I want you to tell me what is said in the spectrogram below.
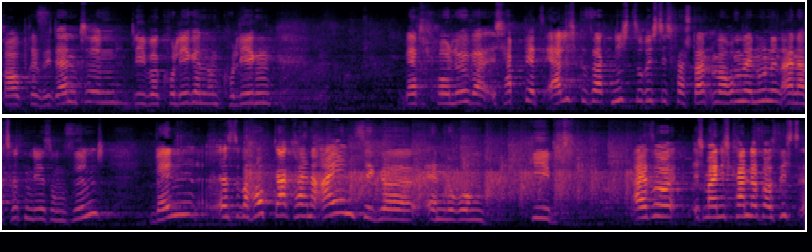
Frau Präsidentin, liebe Kolleginnen und Kollegen! Werte Frau Löber, ich habe jetzt ehrlich gesagt nicht so richtig verstanden, warum wir nun in einer dritten Lesung sind, wenn es überhaupt gar keine einzige Änderung gibt. Also, ich, meine, ich kann das aus Sicht äh,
